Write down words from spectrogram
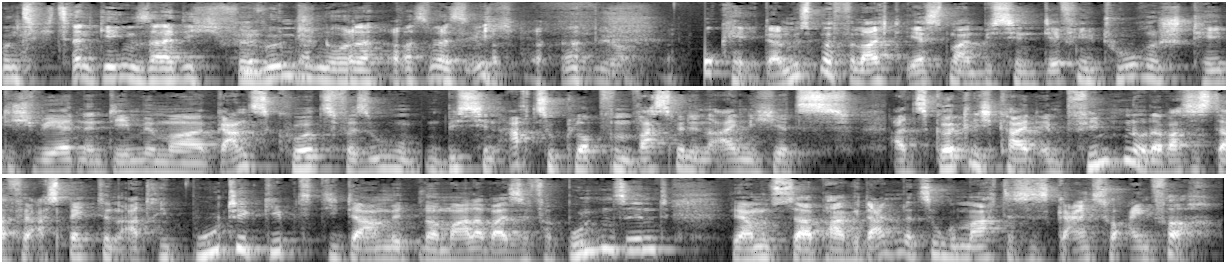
und sich dann gegenseitig verwünschen oder was weiß ich. Okay, dann müssen wir vielleicht erstmal ein bisschen definitorisch tätig werden, indem wir mal ganz kurz versuchen, ein bisschen abzuklopfen, was wir denn eigentlich jetzt als Göttlichkeit empfinden oder was es da für Aspekte und Attribute gibt, die damit normalerweise verbunden sind. Wir haben uns da ein paar Gedanken dazu gemacht. Das ist gar nicht so einfach.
